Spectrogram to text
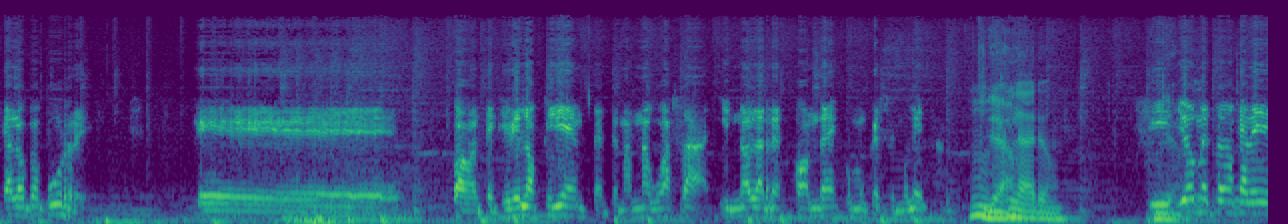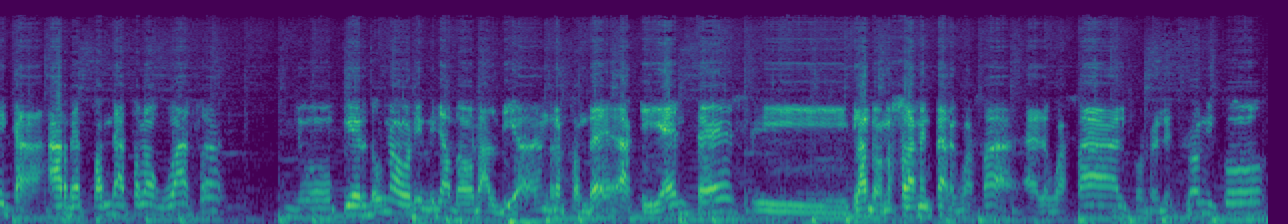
¿qué es lo que ocurre? Que cuando te escriben los clientes, te mandan WhatsApp y no le respondes, como que se molestan. Claro. Si yo me tengo que dedicar a responder a todos los WhatsApp, yo pierdo una hora y media de hora al día en responder a clientes y claro, no solamente al WhatsApp, el WhatsApp, el correo electrónico,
